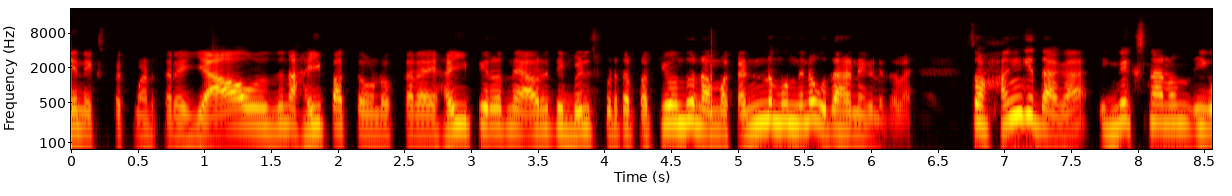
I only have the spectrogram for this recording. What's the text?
ಏನ್ ಎಕ್ಸ್ಪೆಕ್ಟ್ ಮಾಡ್ತಾರೆ, ಯಾವ್ದನ್ನ ಹೈಪ್ ಆಗಿ ತಗೊಂಡೋಗ್ತಾರೆ ಹೈಪ್ ಇರೋದನ್ನ ಯಾವ ರೀತಿ ಬೀಳಿಸ್ಬಿಡ್ತಾರೆ ಪ್ರತಿಯೊಂದು ನಮ್ಮ ಕಣ್ಣ ಮುಂದಿನ ಉದಾಹರಣೆಗಳಿದಾವೆ. ಸೊ ಹಂಗಿದ್ದಾಗ, ಈಗ ನೆಕ್ಸ್ಟ್ ನಾನೊಂದು, ಈಗ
